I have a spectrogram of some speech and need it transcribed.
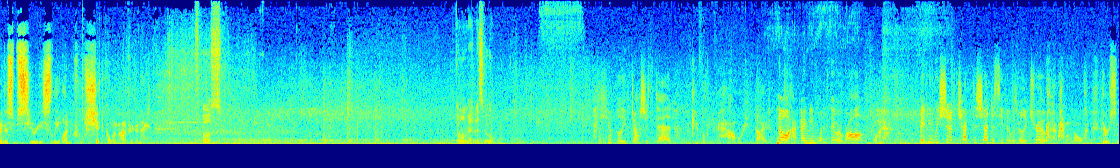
Then there's some seriously uncool shit going on up here tonight. Of course. Come on, Matt, let's go. I can't believe Josh is dead. I can't believe how he died. No, I, I mean, what if they were wrong? What? Maybe we should have checked the shed to see if it was really true. I, I don't know. There are some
